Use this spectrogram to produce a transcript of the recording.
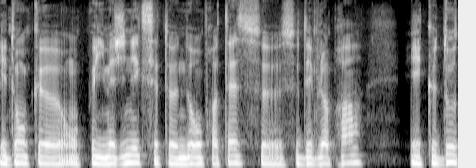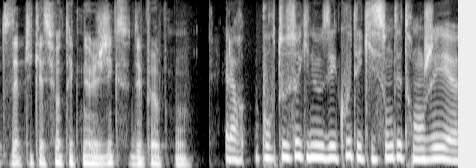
Et donc, euh, on peut imaginer que cette neuroprothèse se développera et que d'autres applications technologiques se développeront. Alors, pour tous ceux qui nous écoutent et qui sont étrangers euh,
